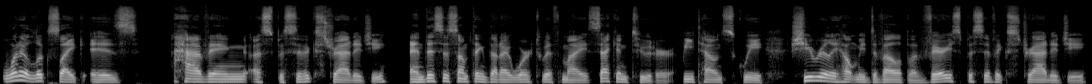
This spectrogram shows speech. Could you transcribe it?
What it looks like is having a specific strategy And this is something that I worked with my second tutor, B Town Squee. She really helped me develop a very specific strategy.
